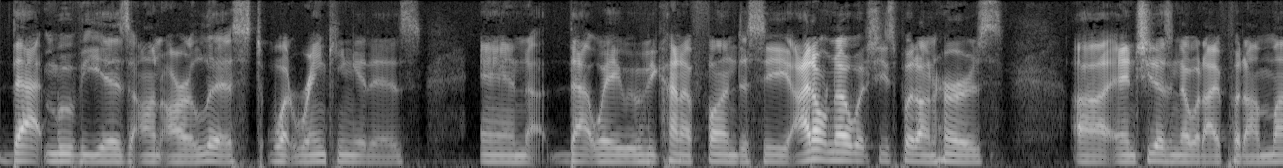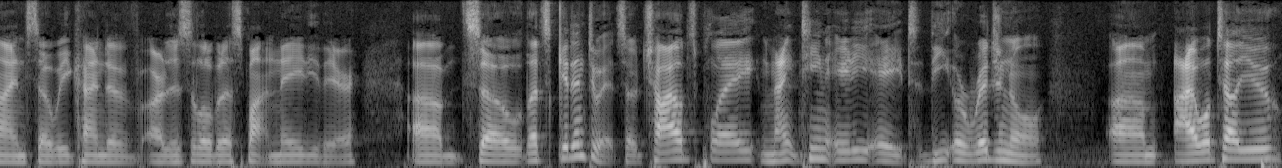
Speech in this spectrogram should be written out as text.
that movie is on our list, what ranking it is, and that way it would be kind of fun to see. I don't know what she's put on hers, uh, and she doesn't know what I've put on mine, so we kind of are. There's a little bit of spontaneity there. Um, so let's get into it. So Child's Play, 1988, the original. Um, I will tell you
